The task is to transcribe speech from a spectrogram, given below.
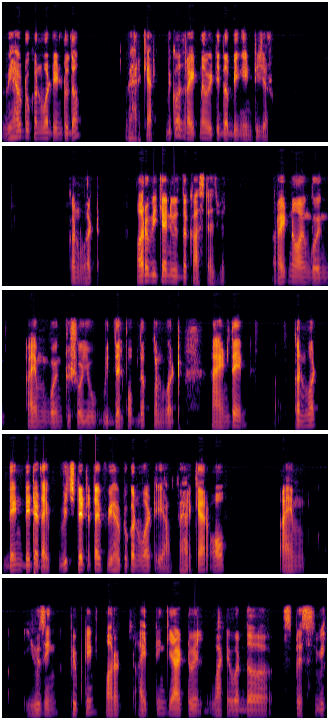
we have to convert into the varchar because right now it is the big integer. Convert. Or we can use the cast as well. Right now i'm going i am going to show you with the help of the convert and then convert then data type. Which data type we have to convert? Yeah varchar of i am using 15 or i think yeah 12 whatever the specific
